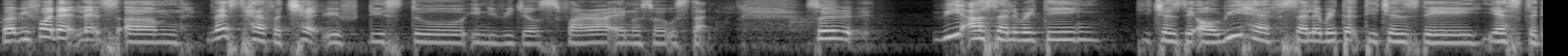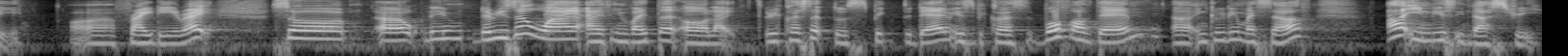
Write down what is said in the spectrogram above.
But before that, let's um, let's have a chat with these two individuals, Farah and also Ustad. So we are celebrating Teachers Day, or we have celebrated Teachers Day yesterday, uh, Friday, right? So uh, the the reason why I've invited or like requested to speak to them is because both of them, uh, including myself, are in this industry.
